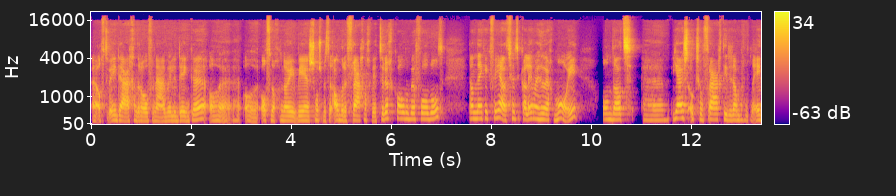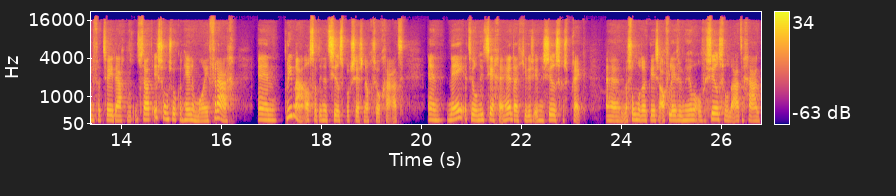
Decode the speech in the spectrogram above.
uh, of twee dagen erover na willen denken. Uh, of nog nooit weer soms met een andere vraag nog weer terugkomen bijvoorbeeld. Dan denk ik van ja, dat vind ik alleen maar heel erg mooi omdat uh, juist ook zo'n vraag die er dan bijvoorbeeld één of twee dagen ontstaat, is soms ook een hele mooie vraag. En prima als dat in het salesproces nog zo gaat. En nee, het wil niet zeggen hè, dat je dus in een salesgesprek, uh, maar zonder dat ik deze aflevering nu helemaal over sales wil laten gaan.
